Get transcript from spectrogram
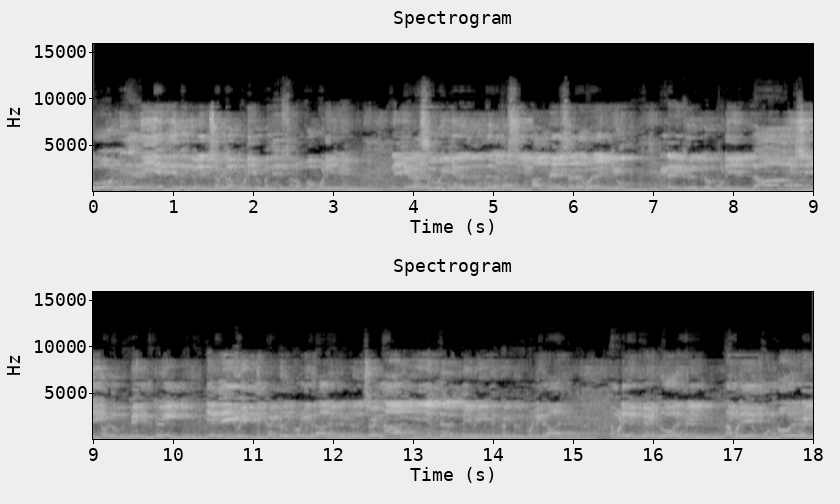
போன்ற இயந்திரங்களில் சொல்லக்கூடிய உபதேசம் ரொம்ப பிடிக்கும். இன்னைக்கு ரசம் வைக்கிறது இருந்து பேசுகிற வரைக்கும் இன்றைக்கு இருக்கக்கூடிய எல்லா விஷயங்களும் பெண்கள் எதை வைத்து கற்றுக்கொள்கிறார்கள் என்று சொன்னால் இயந்திரத்தை வைத்து கற்றுக்கொள்கிறார்கள். நம்முடைய பெற்றோர்கள் நம்முடைய முன்னோர்கள்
